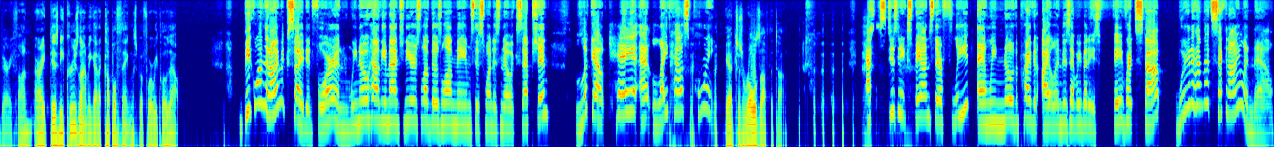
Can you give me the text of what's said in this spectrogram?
Very fun. All right, Disney Cruise Line. We got a couple things before we close out. Big one that I'm excited for, and we know how the Imagineers love those long names. This one is no exception. Lookout Cay at Lighthouse Point. yeah, it just rolls off the tongue. As Disney expands their fleet, and we know the private island is everybody's favorite stop, we're going to have that second island now.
